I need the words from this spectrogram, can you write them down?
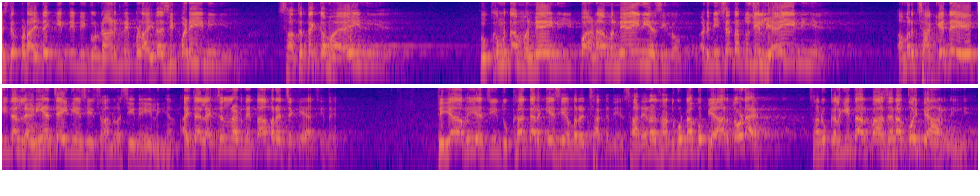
ਅਸੀਂ ਤਾਂ ਪੜ੍ਹਾਈ ਤਾਂ ਕੀਤੀ ਨਹੀਂ। ਗੁਰੂ ਨਾਨਕ ਦੀ ਪੜ੍ਹਾਈ ਤਾਂ ਅਸੀਂ ਪੜ੍ਹੀ ਹੀ। ਨਹੀਂ ਸੱਤ ਤੱਕ ਕਮਾਇਆ ਹੀ ਨਹੀਂ ਹੈ। ਹੁਕਮ ਤਾਂ ਮੰਨਿਆ ਹੀ ਨਹੀਂ, ਭਾਣਾ ਮੰਨਿਆ ਹੀ ਨਹੀਂ ਅਸੀਂ ਲੋਕ। ਐਡਮਿਸ਼ਨ ਤਾਂ ਤੁਸੀਂ ਲਿਆ ਹੀ ਨਹੀਂ ਹੈ। ਅਮਰ ਛਾਕੇ ਤੇ ਇਹ ਚੀਜ਼ਾਂ ਲੈਣੀਆਂ ਚਾਹੀਦੀਆਂ ਸੀ, ਸਾਨੂੰ ਅਸੀਂ ਨਹੀਂ ਲਈਆਂ। ਅੱਜ ਤਾਂ ਇਲੈਕਸ਼ਨ ਲੜਨੇ, ਤਾਂ ਅਮਰ ਚੱਕਿਆ ਸੀ ਤੇ। ਤੇ ਜਾਂ ਵੀ ਅਸੀਂ ਦੁੱਖਾਂ ਕਰਕੇ ਅਸੀਂ ਅੰਮ੍ਰਿਤ ਛਕਦੇ ਹਾਂ। ਸਾਡੇ ਨਾਲ ਸਤਿਗੁਰ ਨਾਲ ਕੋਈ ਪਿਆਰ ਥੋੜਾ ਹੈ। ਸਾਨੂੰ ਕਲਗੀਧਰ ਪਾਸੇ ਨਾਲ ਕੋਈ ਪਿਆਰ ਨਹੀਂ ਹੈ।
